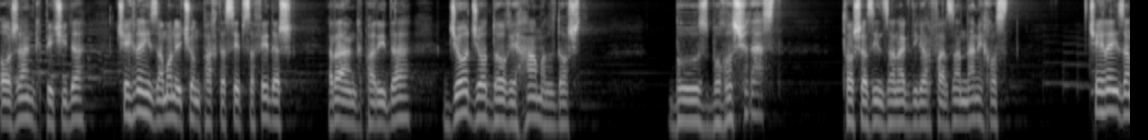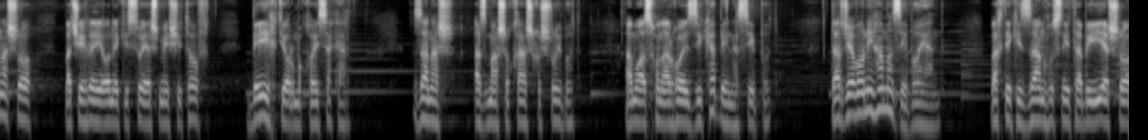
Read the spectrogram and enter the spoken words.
ожанг печида чеҳраи замоне чун пахтасеб сафедаш ранг парида ҷо ҷо доғи ҳамл дошт. Буз буғуз шудааст. Тош аз ин занак дигар фарзанд намехост. Чеҳраи занашро ба чеҳраи оне ки сӯяш мешитофт беихтиёр муқоиса кард. Занаш аз маъшуқааш хушрӯй буд аммо аз ҳунарҳои зика бенасиб буд. Дар ҷавонӣ ҳама зебоянд. Вақте ки зан ҳусни табиияшро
